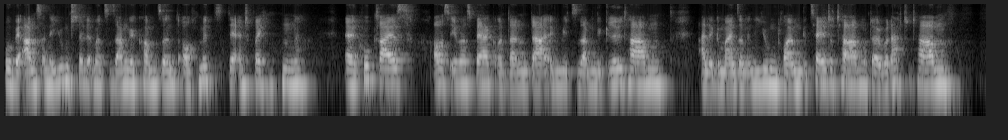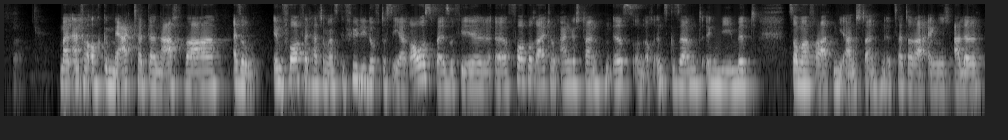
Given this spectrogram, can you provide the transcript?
wo wir abends an der Jugendstelle immer zusammengekommen sind, auch mit der entsprechenden äh, Co-Kreis aus Ebersberg und dann da irgendwie zusammen gegrillt haben, alle gemeinsam in den Jugendräumen gezeltet haben und da übernachtet haben. Man einfach auch gemerkt hat, danach war, also im Vorfeld hatte man das Gefühl, die Luft ist eher raus, weil so viel äh, Vorbereitung angestanden ist und auch insgesamt irgendwie mit Sommerfahrten, die anstanden etc. eigentlich alle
